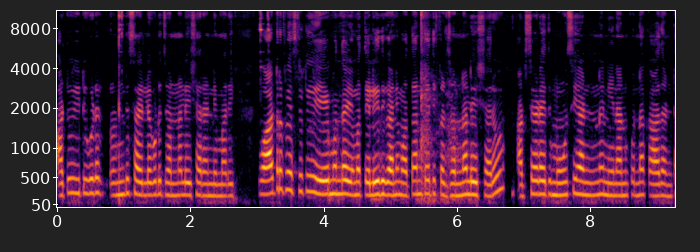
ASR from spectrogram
అటు ఇటు కూడా రెండు సైడ్లో కూడా జొన్నలు వేసారండి మరి వాటర్ ఫెసిలిటీ ఏముందో ఏమో తెలియదు కానీ మొత్తానికి అయితే ఇక్కడ జొన్నలు వేసారు అటు సైడ్ అయితే మూసి అని నేను అనుకున్నా కాదంట.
